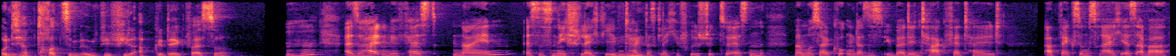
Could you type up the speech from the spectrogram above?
Und ich habe trotzdem irgendwie viel abgedeckt, weißt du? Mhm. Also halten wir fest, nein, es ist nicht schlecht, jeden mhm. Tag das gleiche Frühstück zu essen. Man muss halt gucken, dass es über den Tag verteilt abwechslungsreich ist, aber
